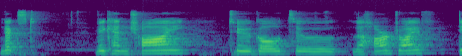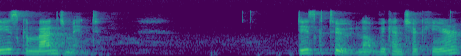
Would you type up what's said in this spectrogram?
Next, we can try to go to the hard drive disk management. Disk 2, now we can check here.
